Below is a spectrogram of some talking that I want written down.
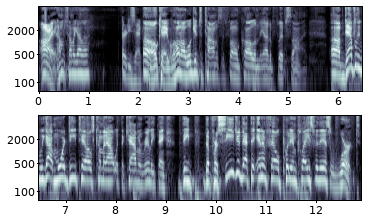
All right. How much time we got left? 30 seconds. Oh, okay. Well, hold on. We'll get to Thomas's phone call on the other flip side. Uh, definitely, we got more details coming out with the Calvin Ridley thing. The the procedure that the NFL put in place for this worked.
